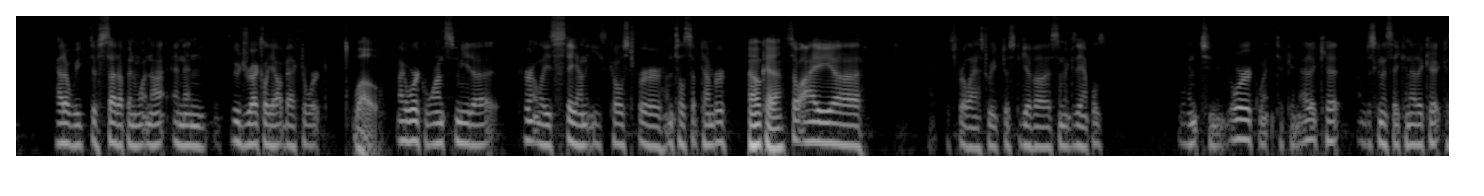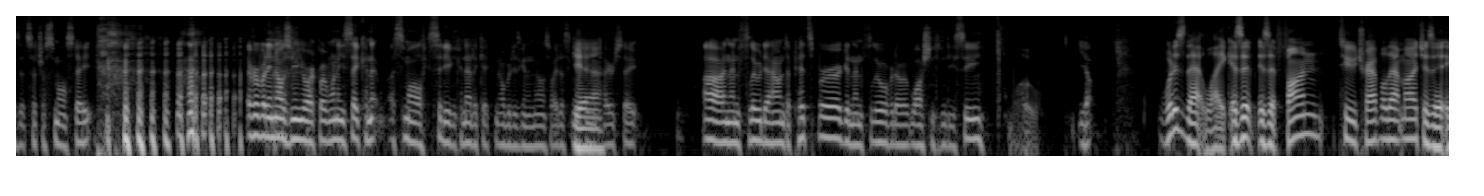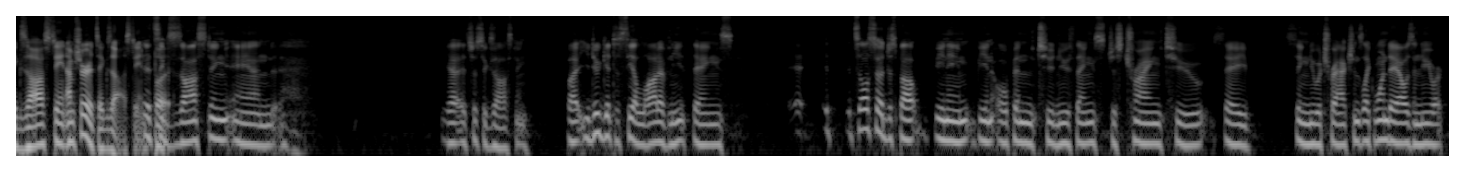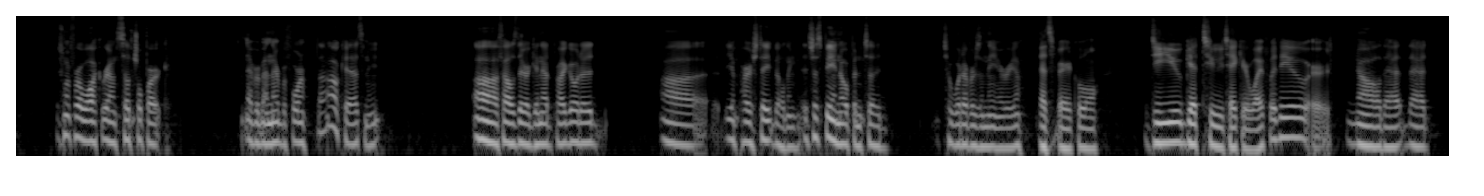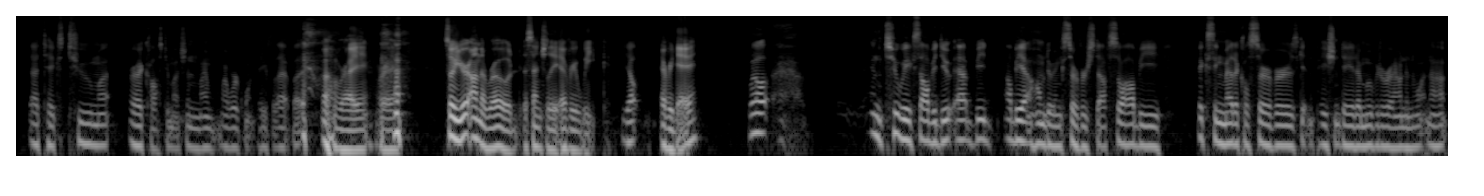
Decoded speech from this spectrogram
had a week to set up and whatnot, and then flew directly out back to work. Whoa. My work wants me to currently stay on the East Coast for until September. Okay. So I, uh, just for last week, just to give uh, some examples, went to New York, went to Connecticut. I'm just going to say Connecticut because it's such a small state. Everybody knows New York, but when you say Conne- a small city in Connecticut, nobody's going to know. So I just gave the Yeah. entire state. Uh, and then flew down to Pittsburgh and then flew over to Washington, D.C. Whoa. Yep. What is that like? Is it is it fun to travel that much? Is it exhausting? I'm sure it's exhausting. It's exhausting and yeah, it's just exhausting. But you do get to see a lot of neat things. It, it, it's also just about being being open to new things, just trying to say seeing new attractions. Like one day I was in New York, just went for a walk around Central Park. Never been there before. Oh, okay, that's neat. Uh, if I was there again, I'd probably go to uh, the Empire State Building. It's just being open to to whatever's in the area. that's very cool. Do you get to take your wife with you or No, that that that takes too much, or it costs too much, and my, my work won't pay for that. But Oh, right, right. so you're on the road essentially every week, yep. every day? Well, in two weeks I'll be do uh, be I'll be at home doing server stuff. So I'll be fixing medical servers, getting patient data, moving around and whatnot.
